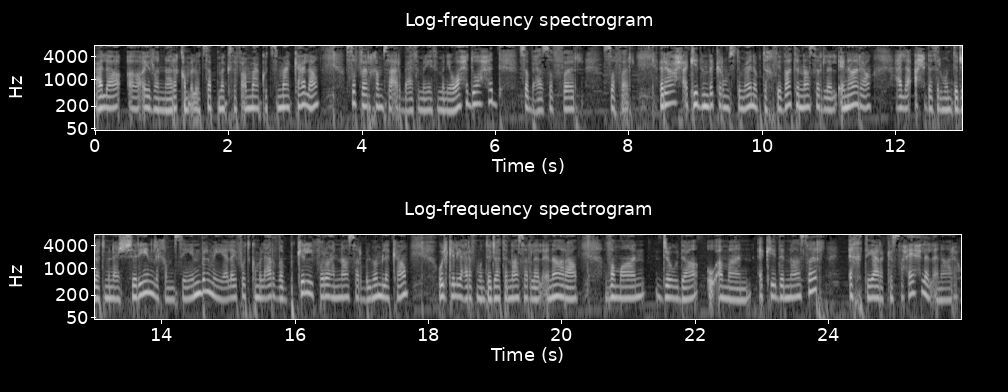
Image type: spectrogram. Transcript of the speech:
على آه أيضا رقم الواتساب Mix FM معك وتسمعك على صفر خمسة أربعة ثمانية واحد سبعة صفر صفر. راح أكيد نذكر مستمعينا بتخفيضات الناصر للإنارة على أحدث المنتجات من 20 ل 50% لا يفوتكم العرض بكل فروع الناصر بالمملكة والكل يعرف منتجات الناصر للإنارة. ضمان جودة وأمان. أكيد الناصر اختيارك الصحيح للإنارة.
